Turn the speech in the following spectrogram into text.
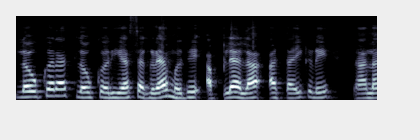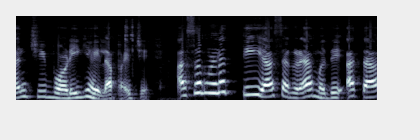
लवकरात लवकर या सगळ्यामध्ये आपल्याला आता इकडे नानांची बॉडी घ्यायला पाहिजे. असं म्हणत ती या सगळ्यामध्ये आता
